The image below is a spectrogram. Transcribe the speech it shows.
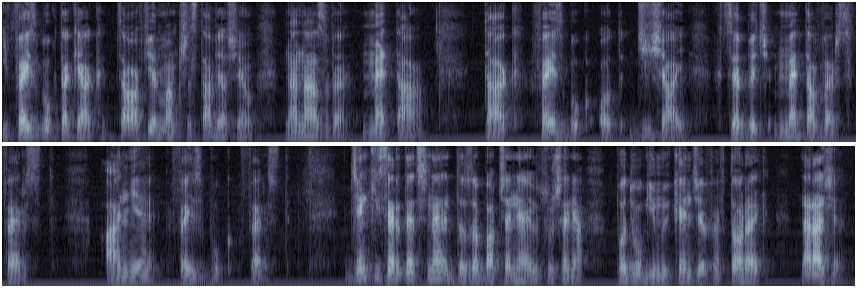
I Facebook, tak jak cała firma przestawia się na nazwę Meta, tak Facebook od dzisiaj chce być Metaverse First, a nie Facebook First. Dzięki serdeczne, do zobaczenia i usłyszenia po długim weekendzie we wtorek. Na razie.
